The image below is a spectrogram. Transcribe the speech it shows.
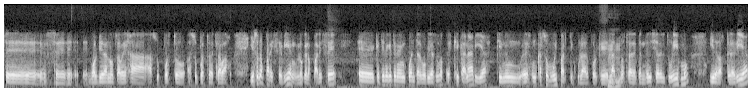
se volvieran otra vez a, a sus puestos a su puesto de trabajo. Y eso nos parece bien. Lo que nos parece eh, que tiene que tener en cuenta el gobierno es que Canarias tiene un, es un caso muy particular porque la, nuestra dependencia del turismo y de la hostelería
